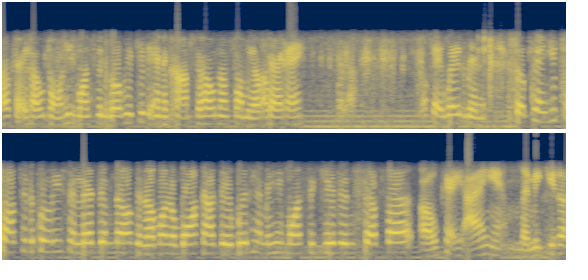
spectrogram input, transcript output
Okay. Hold on. He wants me to go over here to the intercom. So hold on for me. Okay. Okay. Okay. Wait a minute. So can you talk to the police and let them know that I'm going to walk out there with him and he wants to give himself up? Okay, I am. Let me get a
